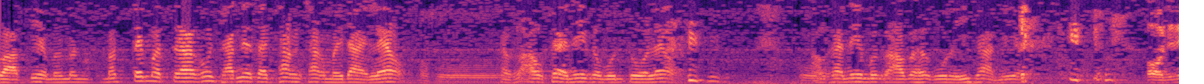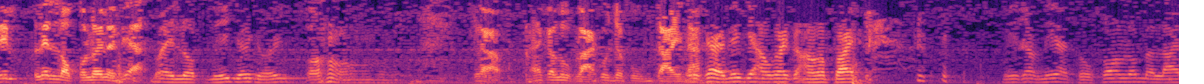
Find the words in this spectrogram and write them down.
บาปเนี่ยมันมันมันเต็มอัตราของฉันเนี่ยแต่ช่างช่างไม่ได้แล้ว โอ้โหถ้าเขาเอาแค่นี้ก็บนตัวแล้ว เอาแค่นี้มึงก็เอาไปให้กูหนีชาตินี้โอ้นี่นี่เล่นหลบกันเลยเลยเนี่ย ไม่หลบหนีเฉยโอ้ครับนั่นก็ลูกหลานควรจะภูมิใจๆนะแค่นี้จะเอาไงก็เอากันไปมีเท่านี้ถูกฟ้องล้มละลาย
